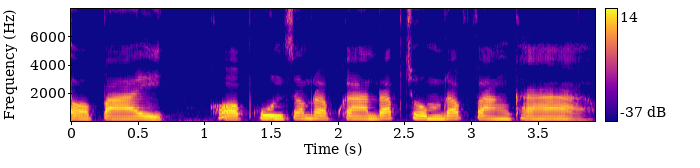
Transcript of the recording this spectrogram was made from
ต่อไป ขอบคุณสำหรับการรับชมรับฟังค่ะ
